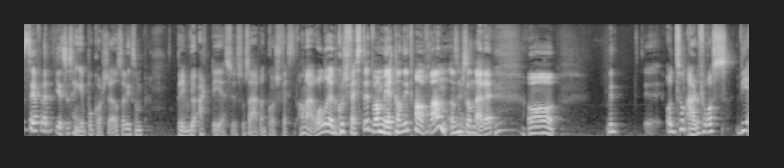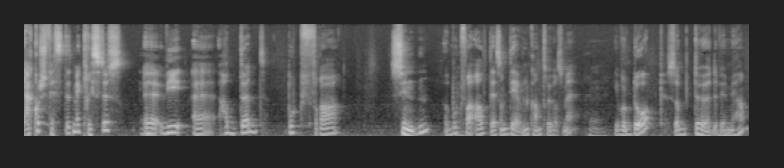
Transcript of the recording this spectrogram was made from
se for deg at Jesus henger på korset, og så liksom driver du og erter Jesus, og så er han korsfestet. Han er jo allerede korsfestet, hva mer kan de ta fra han? Altså, sånn der, og, men, eh, og sånn er det for oss. Vi er korsfestet med Kristus. Eh, Vi eh, har dødd bort fra synden og bort fra alt det som djevelen kan true oss med. I vår dåp så døde vi med ham,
